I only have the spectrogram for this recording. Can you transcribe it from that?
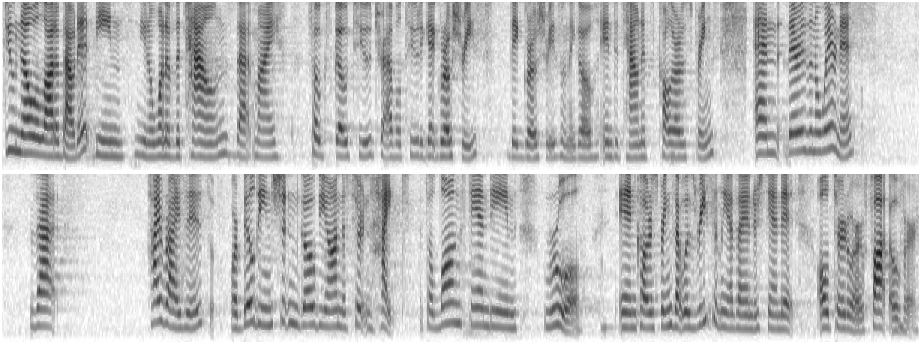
do know a lot about it, being you know, one of the towns that my folks go to, travel to to get groceries, big groceries when they go into town. It's Colorado Springs. And there is an awareness that high rises or buildings shouldn't go beyond a certain height. That's a long-standing rule in Colorado Springs that was recently, as I understand it, altered or fought over.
